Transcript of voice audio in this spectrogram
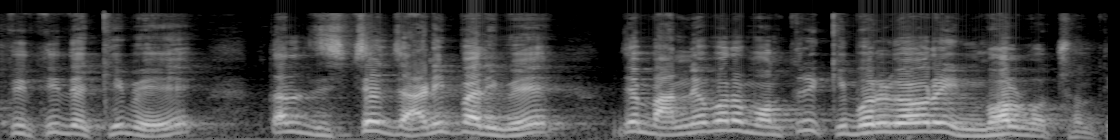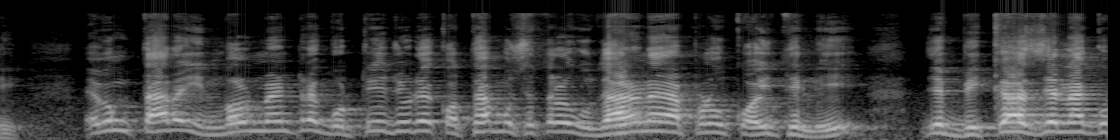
ସ୍ଥିତି ଦେଖିବେ ତାହେଲେ ନିଶ୍ଚୟ ଜାଣିପାରିବେ যে ମାନ୍ୟବର ମନ୍ତ୍ରୀ କିଭଳି ଭାବରେ ଇନଭଲ୍ଭ ଅଛନ୍ତି ଏବଂ ତାର ଇନଭଲ୍ଭମେଣ୍ଟରେ ଗୋଟିଏ ଯୋଡ଼େ କଥା ମୁଁ ସେତେବେଳେ ଉଦାହରଣରେ ଆପଣଙ୍କୁ କହିଥିଲି ଯେ ବିକାଶ ଜେନାକୁ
